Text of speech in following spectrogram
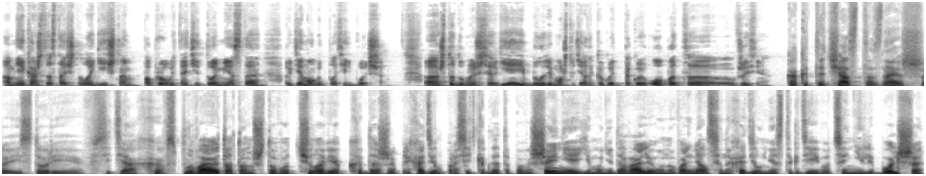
а мне кажется достаточно логичным попробовать найти то место, где могут платить больше. А, что думаешь, Сергей, был ли, может, у тебя какой-то такой опыт э, в жизни? Как это часто, знаешь, истории в сетях всплывают о том, что вот человек даже приходил просить когда-то повышение, ему не давали, он увольнялся, находил место, где его ценили больше,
